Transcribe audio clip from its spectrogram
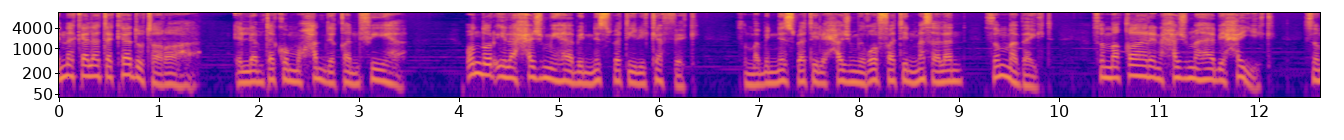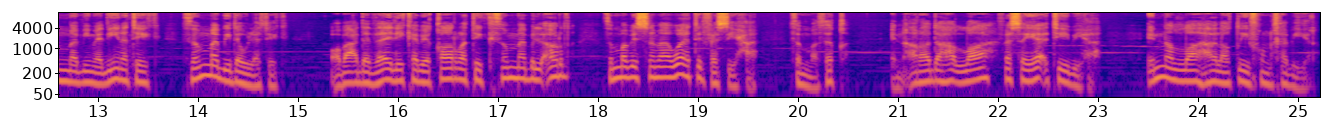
إنك لا تكاد تراها إن لم تكن محدقا فيها. انظر إلى حجمها بالنسبة لكفك ثم بالنسبة لحجم غرفة مثلا ثم بيت ثم قارن حجمها بحيك ثم بمدينتك ثم بدولتك وبعد ذلك بقارتك ثم بالأرض ثم بالسماوات الفسيحة ثم ثق إن أرادها الله فسيأتي بها إن الله لطيف خبير.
